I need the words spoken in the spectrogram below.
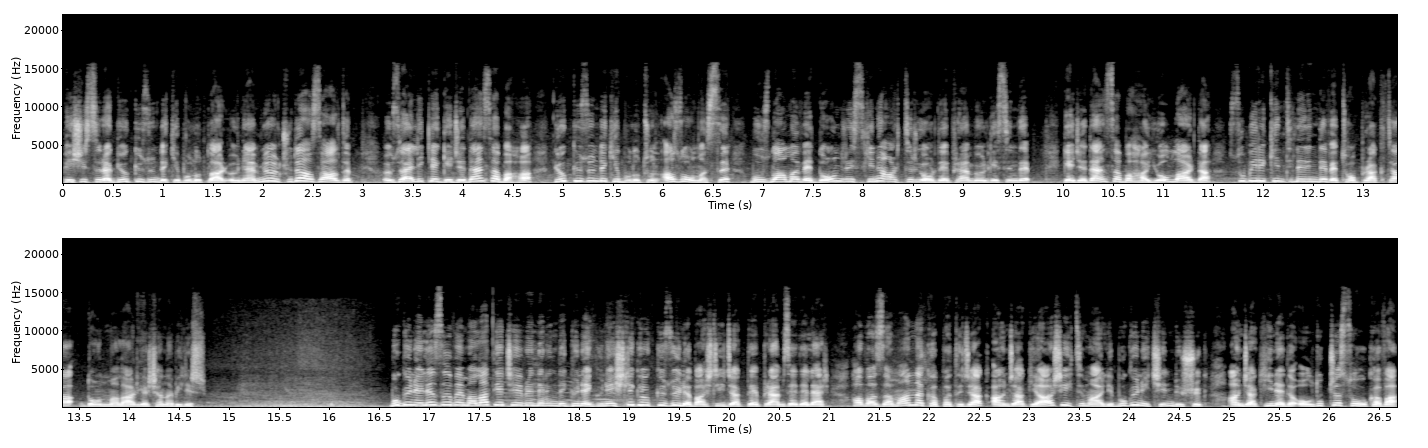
Peşi sıra gökyüzündeki bulutlar önemli ölçüde azaldı. Özellikle geceden sabaha gökyüzündeki bulutun az olması buzlanma ve don riskini artırıyor deprem bölgesinde. Geceden sabaha yollarda, su birikintilerinde ve toprakta donmalar yaşanabilir. Bugün Elazığ ve Malatya çevrelerinde güne güneşli gökyüzüyle başlayacak depremzedeler. Hava zamanla kapatacak ancak yağış ihtimali bugün için düşük. Ancak yine de oldukça soğuk hava.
